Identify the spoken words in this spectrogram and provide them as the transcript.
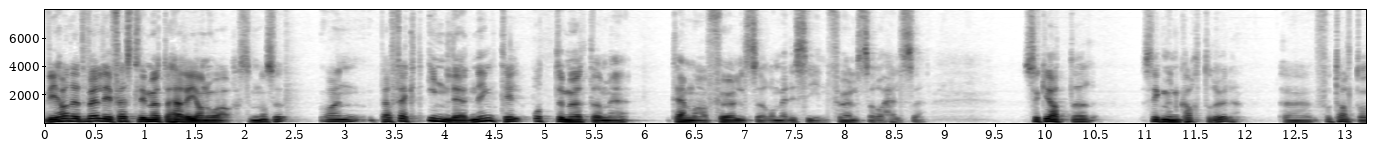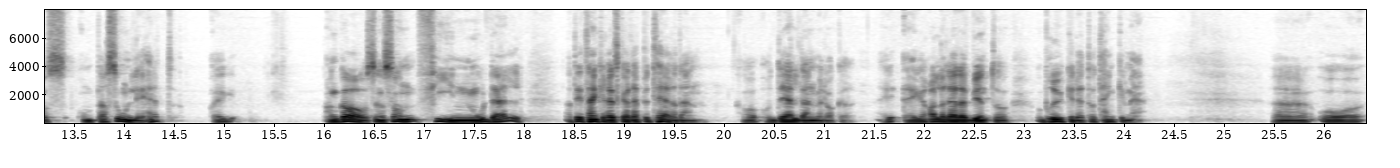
vi hadde et veldig festlig møte her i januar, som også var en perfekt innledning til åtte møter med temaet følelser og medisin, følelser og helse. Psykiater Sigmund Karterud eh, fortalte oss om personlighet. og jeg, Han ga oss en sånn fin modell at jeg tenker jeg skal repetere den og, og dele den med dere. Jeg, jeg har allerede begynt å, å, bruke det til å tenke med. Eh, og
